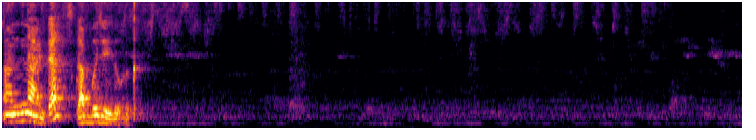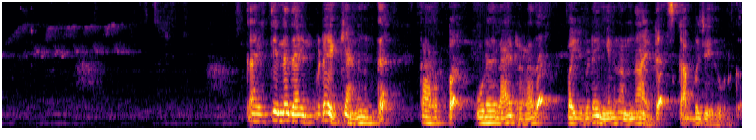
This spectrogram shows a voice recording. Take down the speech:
നന്നായിട്ട് സ്ക്രബ് ചെയ്ത് കൊടുക്കുക കഴുത്തിന്റെ ഇവിടെയൊക്കെയാണ് നമുക്ക് കറുപ്പ് കൂടുതലായിട്ടുള്ളത്. അപ്പോൾ ഇവിടെ ഇങ്ങനെ നന്നായിട്ട് സ്ക്രബ് ചെയ്ത് കൊടുക്കുക.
